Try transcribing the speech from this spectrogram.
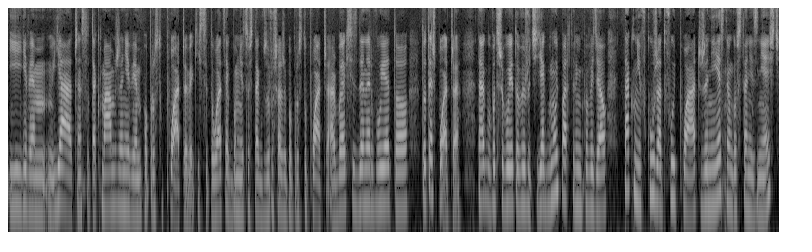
i nie wiem, ja często tak mam, że nie wiem, po prostu płaczę w jakichś sytuacjach, bo mnie coś tak wzrusza, że po prostu płaczę. Albo jak się zdenerwuję, to, to też płaczę, tak? Bo potrzebuję to wyrzucić. Jakby mój partner mi powiedział, tak mnie wkurza twój płacz, że nie jestem go w stanie znieść,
